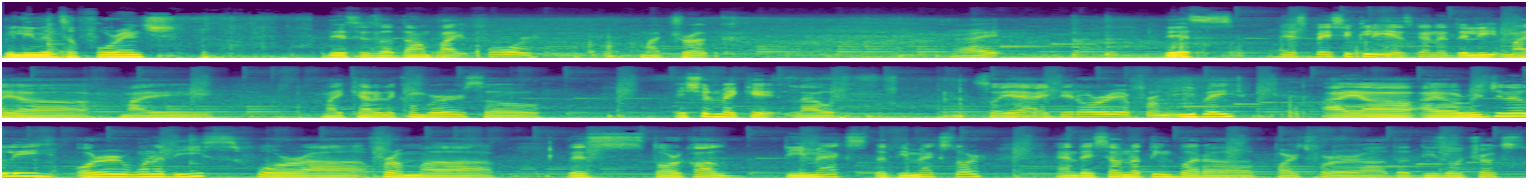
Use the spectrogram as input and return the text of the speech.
Believe it's a four inch. This is a downpipe for my truck. Right. This this basically is gonna delete my uh my my catalytic converter, so it should make it loud. So yeah, I did order it from eBay. I uh, I originally ordered one of these for uh, from uh, this store called D-Max, the D-Max store, and they sell nothing but uh, parts for uh, the diesel trucks.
